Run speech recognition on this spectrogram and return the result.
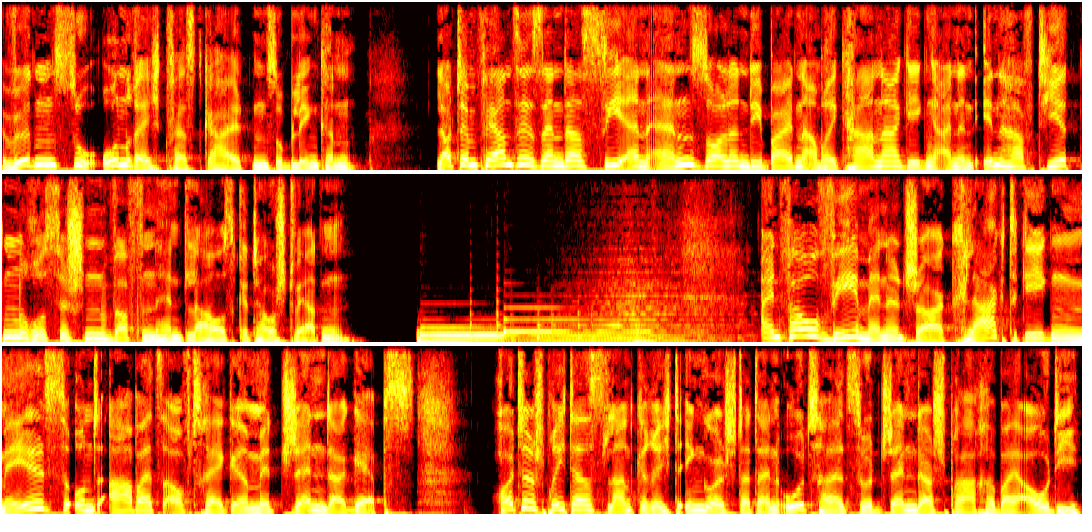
würden zu Unrecht festgehalten, so Blinken. Laut dem Fernsehsender CNN sollen die beiden Amerikaner gegen einen inhaftierten russischen Waffenhändler ausgetauscht werden. Ein VW-Manager klagt gegen Mails und Arbeitsaufträge mit Gender Gaps. Heute spricht das Landgericht Ingolstadt ein Urteil zur Gendersprache bei Audi.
